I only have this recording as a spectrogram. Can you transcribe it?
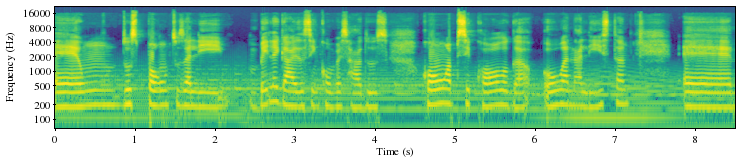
É um dos pontos ali bem legais, assim, conversados com a psicóloga ou analista é,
